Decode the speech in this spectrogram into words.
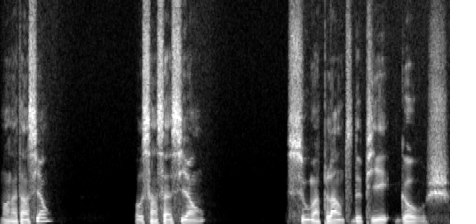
mon attention aux sensations sous ma plante de pied gauche.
